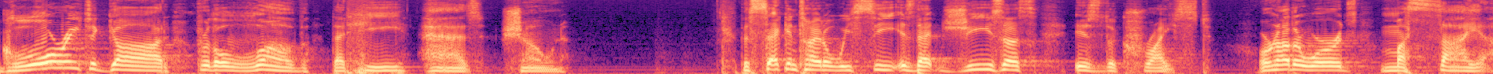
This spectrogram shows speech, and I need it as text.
Glory to God for the love that he has shown. The second title we see is that Jesus is the Christ, or in other words, Messiah,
